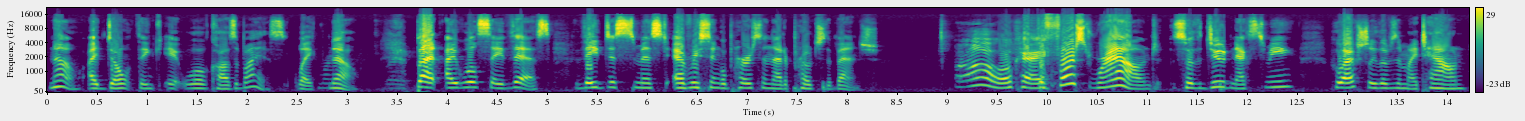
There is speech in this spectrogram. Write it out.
"No, I don't think it will cause a bias. Like, no." Right. But I will say this: they dismissed every single person that approached the bench. Oh, okay. The first round, so the dude next to me, who actually lives in my town,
